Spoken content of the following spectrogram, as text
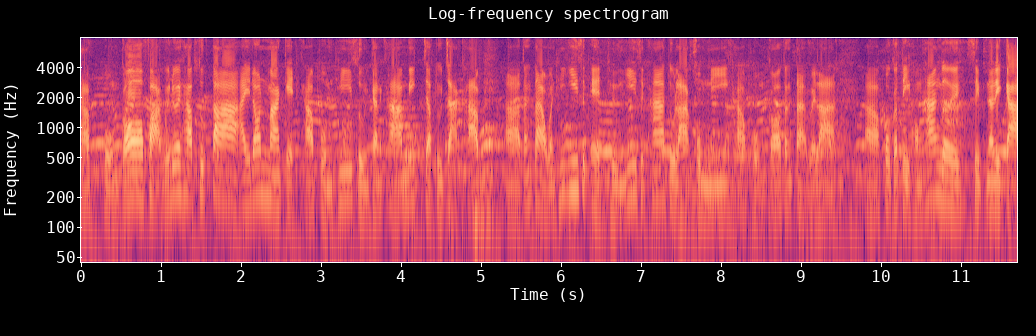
ครับผมก็ฝากไว้ด้วยครับซุปตาไอดอลมาร์เก็ตครับผมที่ศูนย์การค้ามิกจตุจักรครับอ่าตั้งแต่วันที่ 21 ถึง 25 ตุลาคมนี้ครับผมก็ตั้งแต่เวลาอ่า ปกติของห้างเลย 10 นาฬิกา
